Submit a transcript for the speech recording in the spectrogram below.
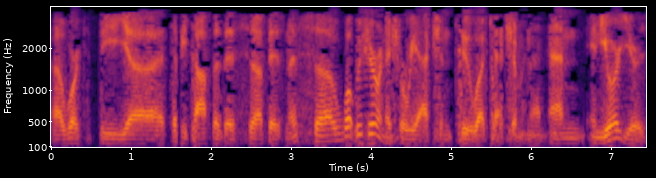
uh, worked at the uh, tippy top of this uh, business. Uh, what was your initial reaction to uh, Ketchum? And, and in your years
